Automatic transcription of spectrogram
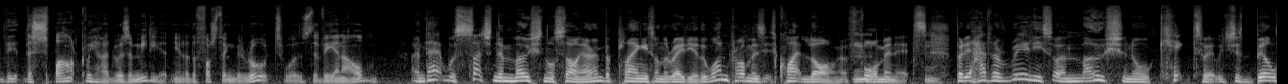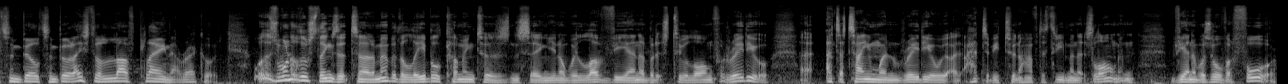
the the spark we had was immediate. You know, the first thing we wrote was the Vienna album. And that was such an emotional song. I remember playing it on the radio. The one problem is it's quite long, at four mm. minutes, mm. but it had a really sort of emotional kick to it, which just built and built and built. I used to love playing that record. Well, it's one of those things that uh, I remember the label coming to us and saying, you know, we love Vienna, but it's too long for radio. Uh, at a time when radio uh, had to be two and a half to three minutes long, and Vienna was over four.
